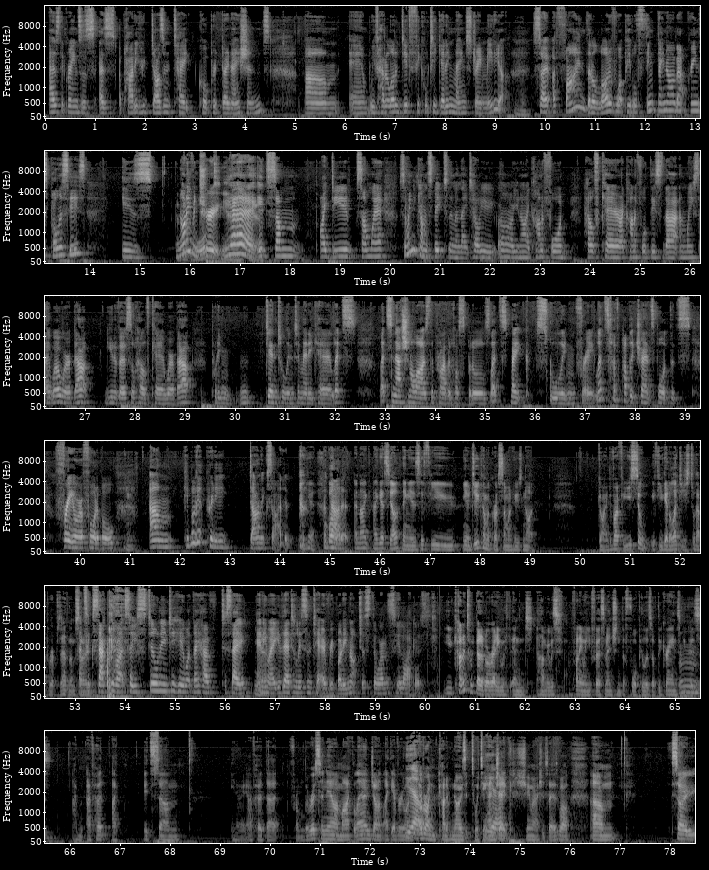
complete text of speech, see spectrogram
as the Greens, as, as a party who doesn't take corporate donations, um, and we've had a lot of difficulty getting mainstream media. So I find that a lot of what people think they know about Greens policies is A not even warped, true. yeah, Yeah, yeah. it's some idea somewhere. So when you come and speak to them and they tell you, oh, you know, I can't afford healthcare, I can't afford this, that, and we say, well, we're about universal healthcare, we're about putting mm, dental into Medicare. Let's let's nationalize the private hospitals. Let's make schooling free. Let's have public transport that's free or affordable. Um, people get pretty darn excited yeah. about well, it. And I, I guess the other thing is if you you know do come across someone who's not going to vote for you, you still if you get elected, you still have to represent them. So That's exactly right. So you still need to hear what they have to say. Yeah. Anyway, you're there to listen to everybody, not just the ones who like us. you kind of talked about it already with, and um, it was funny when you first mentioned the four pillars of the Greens Mm. because I've, I've heard I, it's um, you know I've heard that from Larissa now and Michael and John like everyone Yeah. everyone kind of knows it to a T and Yeah. Jake Schumer I should say as well. Um, so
